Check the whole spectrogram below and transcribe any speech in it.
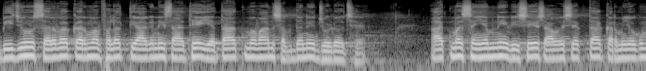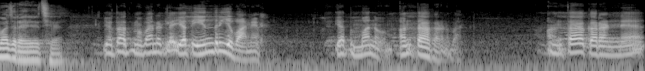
બીજું સર્વકર્મ ફલત્યાગની સાથે યથાત્મવાન શબ્દને જોડો છે. આત્મસંયમની વિશેષ આવશ્યકતા કર્મયોગમાં જ રહે છે. યથાત્મવાન એટલે યત ઇન્દ્રિયવાન એમ. યત મન, અંતઃકરણવાન. અંતઃકરણને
